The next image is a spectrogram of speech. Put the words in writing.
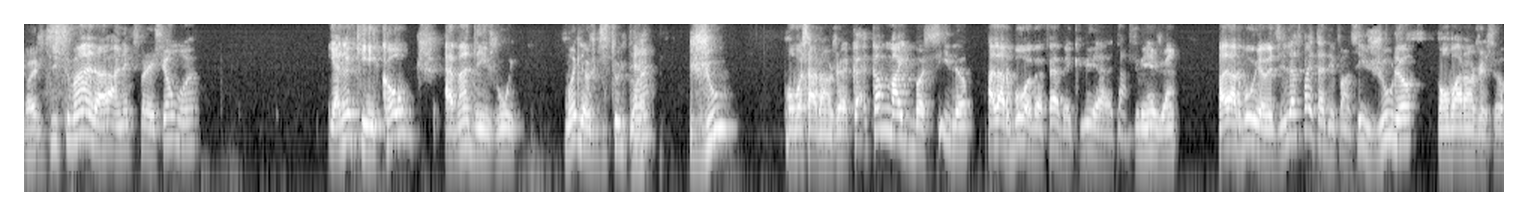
Ouais. Je dis souvent en expression, moi, il y en a qui est coach avant de les jouer. Moi, là, je dis tout le temps, Ouais. joue, on va s'arranger. Co- Comme Mike Bossy, là, Alarbeau avait fait avec lui, euh, t'en souviens, Jean? Alarbeau, il avait dit, laisse faire ta défensive, joue là, on va arranger ça.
